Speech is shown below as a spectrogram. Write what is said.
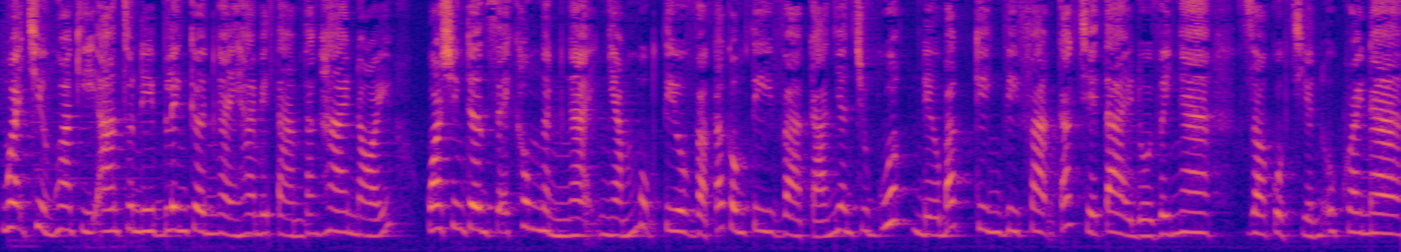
Ngoại trưởng Hoa Kỳ Antony Blinken ngày 28 tháng 2 nói Washington sẽ không ngần ngại nhắm mục tiêu vào các công ty và cá nhân Trung Quốc nếu Bắc Kinh vi phạm các chế tài đối với Nga do cuộc chiến Ukraine.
